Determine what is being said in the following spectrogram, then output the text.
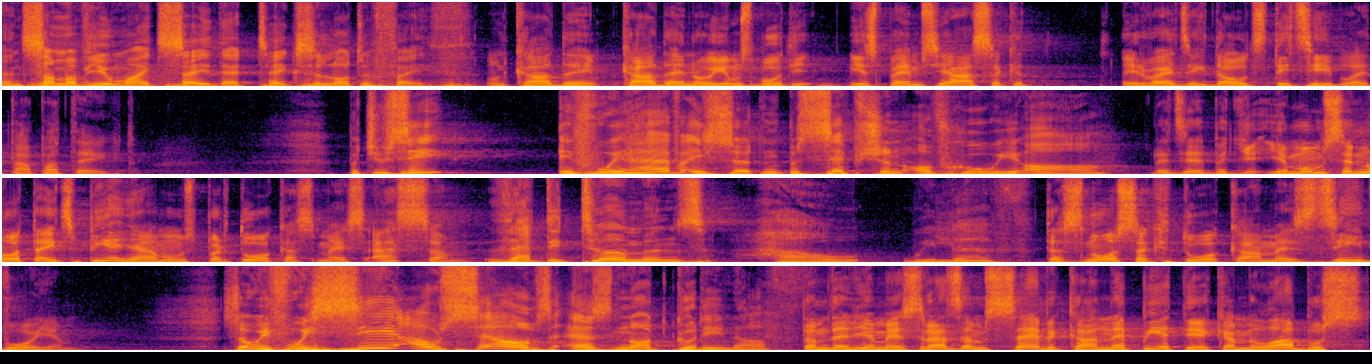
And some of you might say that takes a lot of faith. Un kādai, kādai no jums būtu iespējams jāsaka, ir vajadzīga daudz ticība, lai tā pateiktu. But you see, if we have a certain perception of who we are, Redziet, bet ja- ja mums ir noteikts pieņēmums par to, kas mēs esam, that determines how we live. tas nosaka to, kā mēs dzīvojam. So if we see ourselves as not good enough, Tādēļ, ja mēs redzam sevi kā nepietiekami labus,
